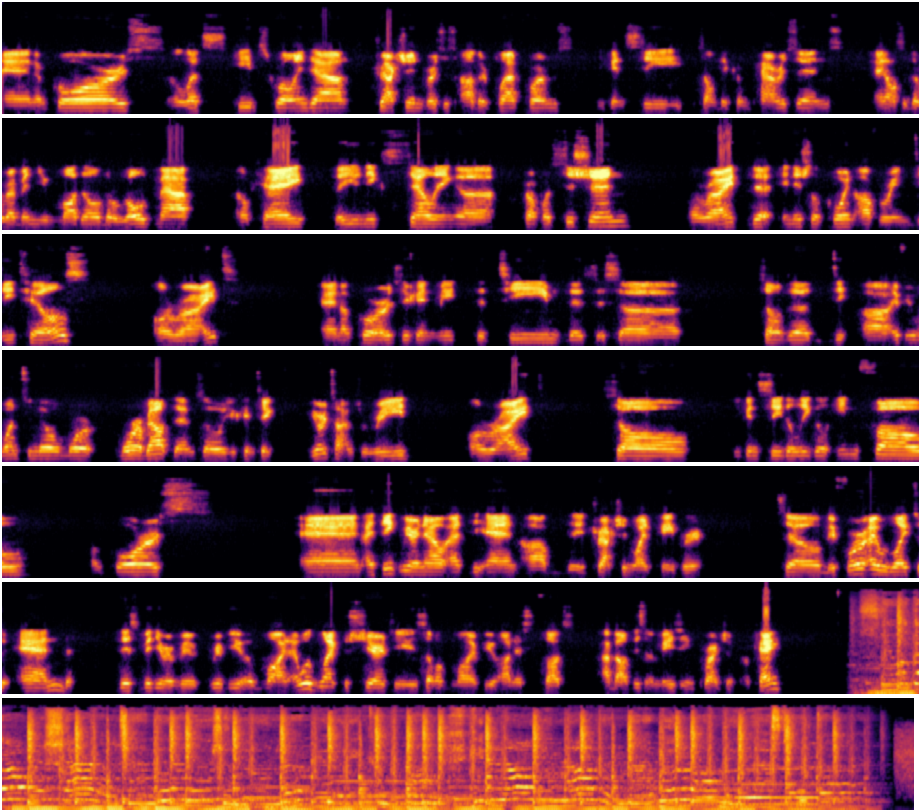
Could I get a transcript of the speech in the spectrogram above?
And of course, let's keep scrolling down. TraXion versus other platforms. You can see some of the comparisons and also the revenue model, the roadmap, okay, the unique selling uh, proposition, alright, the initial coin offering details, alright, and of course you can meet the team. This is uh, some of the, uh, if you want to know more more about them, so you can take your time to read, alright, so you can see the legal info, of course. And I think we are now at the end of the TraXion white paper. So before I would like to end this video review, review of mine, I would like to share to you some of my few honest thoughts about this amazing project, okay?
